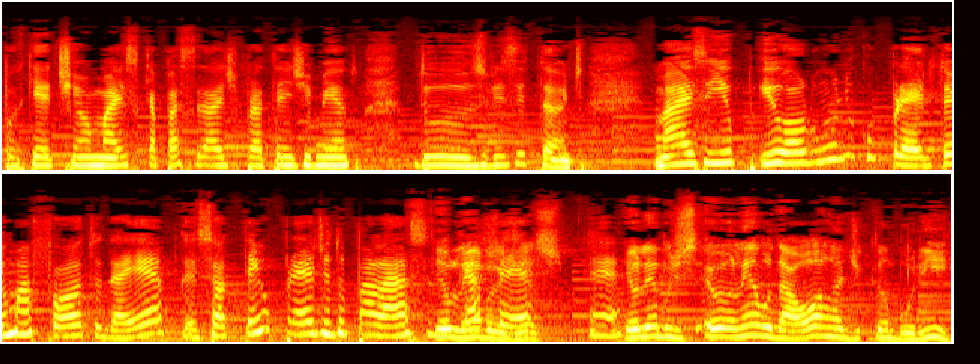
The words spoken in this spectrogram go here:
porque tinha mais capacidade para atendimento dos visitantes. Mas e, e, o único prédio, tem uma foto da época, só tem o prédio do Palácio do Eu lembro Café. disso. É. Eu lembro disso. Eu lembro da Orla de Camburi,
